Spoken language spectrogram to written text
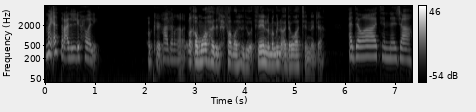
ما يأثر على اللي حولي. أوكي. هذا الغرض. رقم واحد الحفاظ على الهدوء اثنين لما قلنا أدوات النجاة. أدوات النجاة.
